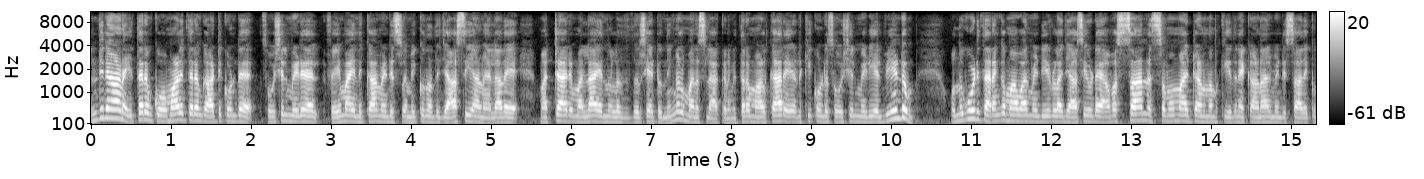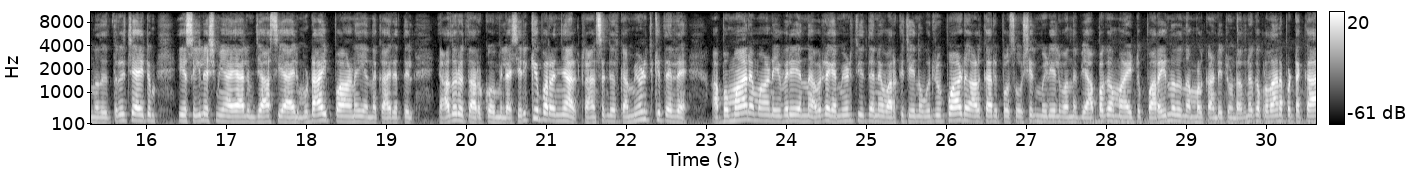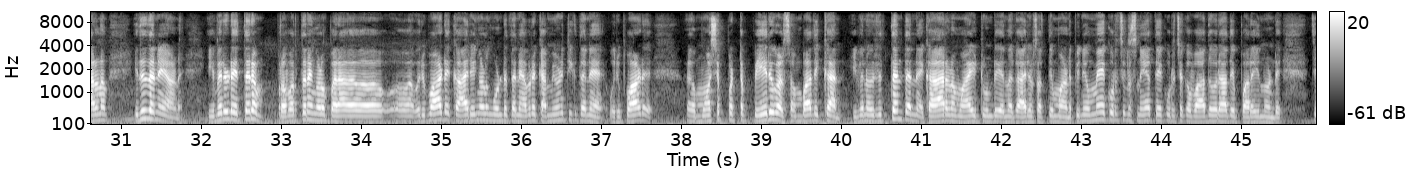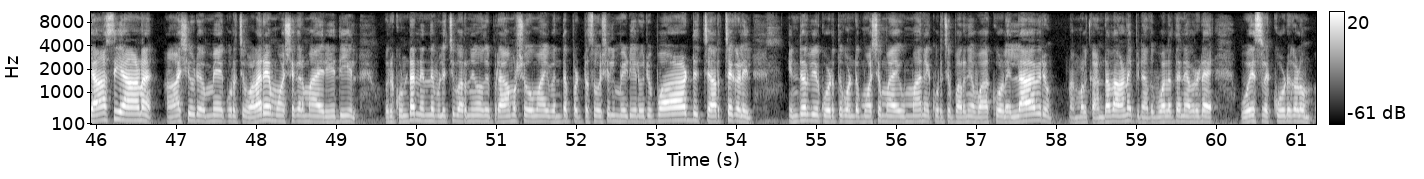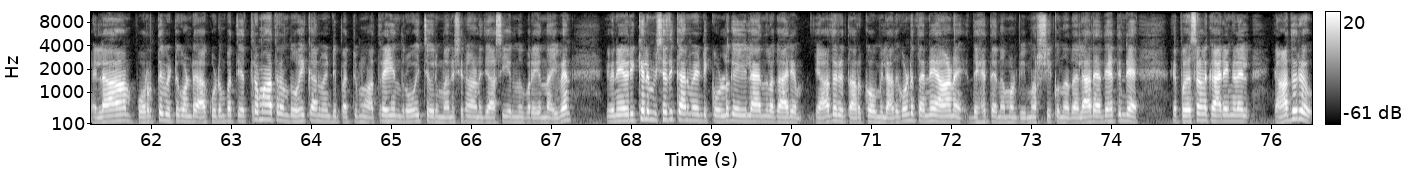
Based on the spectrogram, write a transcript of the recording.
എന്തിനാണ് ഇത്തരം കോമാളിത്തരം കാട്ടിക്കൊണ്ട് സോഷ്യൽ മീഡിയയിൽ ഫെയിമായി നിൽക്കാൻ വേണ്ടി ശ്രമിക്കുന്നത് ജാസിയാണ്? അല്ലാതെ മറ്റാരുമല്ല എന്നുള്ളത് തീർച്ചയായിട്ടും നിങ്ങൾ മനസ്സിലാക്കണം. ഇത്തരം ആൾക്കാരെ ഇറക്കിക്കൊണ്ട് സോഷ്യൽ മീഡിയയിൽ വീണ്ടും ഒന്നുകൂടി തരംഗമാവാൻ വേണ്ടിയുള്ള ജാസിയുടെ അവസാന ശ്രമമായിട്ടാണ് നമുക്ക് ഇതിനെ കാണാൻ വേണ്ടി സാധിക്കുന്നത്. തീർച്ചയായിട്ടും ഈ ശ്രീലക്ഷ്മി ആയാലും ജാസി ആയാലും ഉടായ്പാണ് എന്ന കാര്യത്തിൽ യാതൊരു തർക്കവുമില്ല. ശരിക്കും പറഞ്ഞാൽ ട്രാൻസ്ജെൻഡർ കമ്മ്യൂണിറ്റിക്ക് തന്നെ അപമാനമാണ് ഇവരെ എന്ന് അവരുടെ കമ്മ്യൂണിറ്റിയിൽ തന്നെ വർക്ക് ചെയ്യുന്ന ഒരുപാട് ആൾക്കാർ ഇപ്പോൾ സോഷ്യൽ മീഡിയയിൽ വന്ന് വ്യാപകമായിട്ട് പറയുന്നത് നമ്മൾ കണ്ടിട്ടുണ്ട്. അതിനൊക്കെ പ്രധാനപ്പെട്ട കാരണം ഇത് തന്നെയാണ്. ഇവരുടെ ഇത്തരം പ്രവർത്തനങ്ങളും പരാ- ഒരുപാട് കാര്യങ്ങളും കൊണ്ട് തന്നെ അവരുടെ കമ്മ്യൂണിറ്റിക്ക് തന്നെ ഒരുപാട് മോശപ്പെട്ട പേരുകൾ സമ്പാദിക്കാൻ ഇവൻ ഒരുത്തൻ തന്നെ കാരണമായിട്ടുണ്ട് എന്ന കാര്യം സത്യമാണ്. പിന്നെ ഉമ്മയെക്കുറിച്ചുള്ള സ്നേഹത്തെക്കുറിച്ചൊക്കെ വാദവരാതെ പറയുന്നുണ്ട്. ജാസിയാണ് ആശയുടെ ഉമ്മയെക്കുറിച്ച് വളരെ മോശകരമായ രീതിയിൽ ഒരു കുണ്ടൻ എന്ന് വിളിച്ചു പറഞ്ഞു. ഒരു പരാമർശവുമായി ബന്ധപ്പെട്ട് സോഷ്യൽ മീഡിയയിൽ ഒരുപാട് ചർച്ചകളിൽ ഇന്റർവ്യൂ കൊടുത്തുകൊണ്ട് മോശമായ ഉമ്മാനെക്കുറിച്ച് പറഞ്ഞ വാക്കുകൾ എല്ലാവരും നമ്മൾ കണ്ടതാണ്. പിന്നെ അതുപോലെ തന്നെ അവരുടെ വോയിസ് റെക്കോർഡുകളും എല്ലാം പുറത്തുവിട്ടുകൊണ്ട് ആ കുടുംബത്തെ എത്രമാത്രം ദ്രോഹിക്കാൻ വേണ്ടി പറ്റുമോ അത്രയും ദ്രോഹിച്ച ഒരു മനുഷ്യനാണ് ജാസി എന്ന് പറയുന്ന ഇവൻ. ഇവനെ ഒരിക്കലും വിശ്വസിക്കാൻ വേണ്ടി കൊള്ളുകയില്ല എന്നുള്ള കാര്യം യാതൊരു തർക്കവുമില്ല. അതുകൊണ്ട് തന്നെയാണ് ഇദ്ദേഹത്തെ നമ്മൾ വിമർശിക്കുന്നത്. അല്ലാതെ അദ്ദേഹത്തിന്റെ പേഴ്സണൽ കാര്യങ്ങളിൽ യാതൊരു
